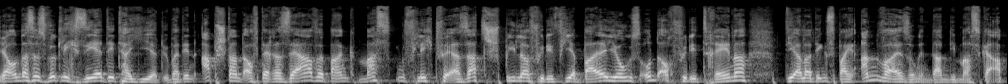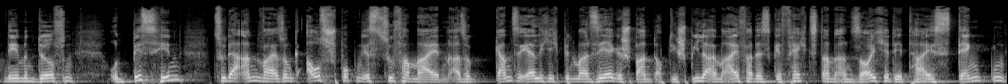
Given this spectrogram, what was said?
Ja, und das ist wirklich sehr detailliert über den Abstand auf der Reservebank, Maskenpflicht für Ersatzspieler, für die vier Balljungs und auch für die Trainer, die allerdings bei Anweisungen dann die Maske abnehmen dürfen und bis hin zu der Anweisung, Ausspucken ist zu vermeiden. Also ganz ehrlich, ich bin mal sehr gespannt, ob die Spieler im Eifer des Gefechts dann an solche Details denken.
